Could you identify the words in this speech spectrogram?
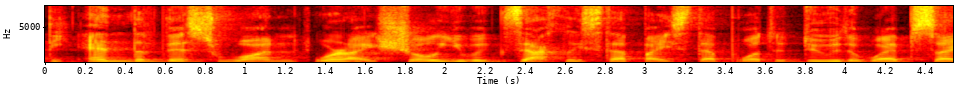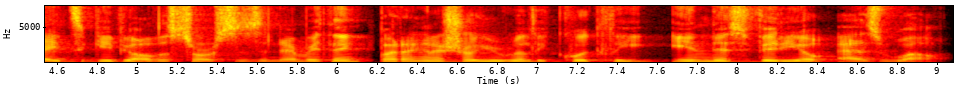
the end of this one where I show you exactly step by step what to do, the website to give you all the sources and everything. But I'm going to show you really quickly in this video as well.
